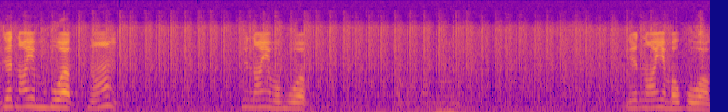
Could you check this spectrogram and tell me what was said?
เลือดน้อยอย่ามาบวกน้องเลือดน้อยอย่ามาบวกเลือดน้อยอย่ามาบวก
